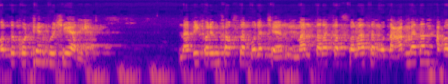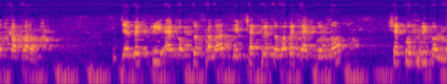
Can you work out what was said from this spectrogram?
কত কঠিন হুঁশিয়ারি। নবী করিম সাল্লাম বলেছেন, মান তারাকাত সলাতে মুতাআম্মাদান ফাকাদ কাফারা। যে ব্যক্তি এক অক্ট সালাত ইচ্ছাকৃতভাবে ত্যাগ করল, সে কুফরি করল।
